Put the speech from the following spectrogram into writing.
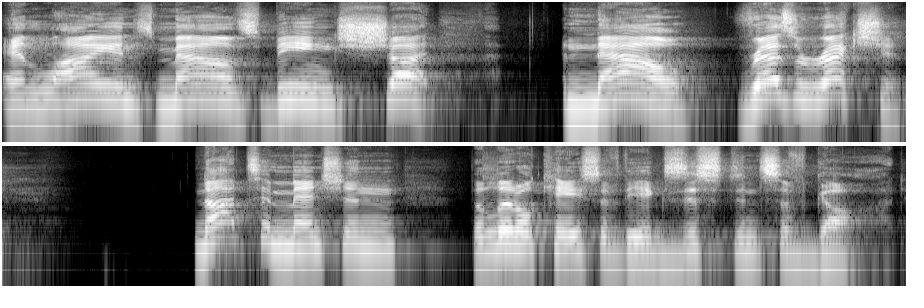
and lions' mouths being shut. Now, resurrection. Not to mention the little case of the existence of God.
